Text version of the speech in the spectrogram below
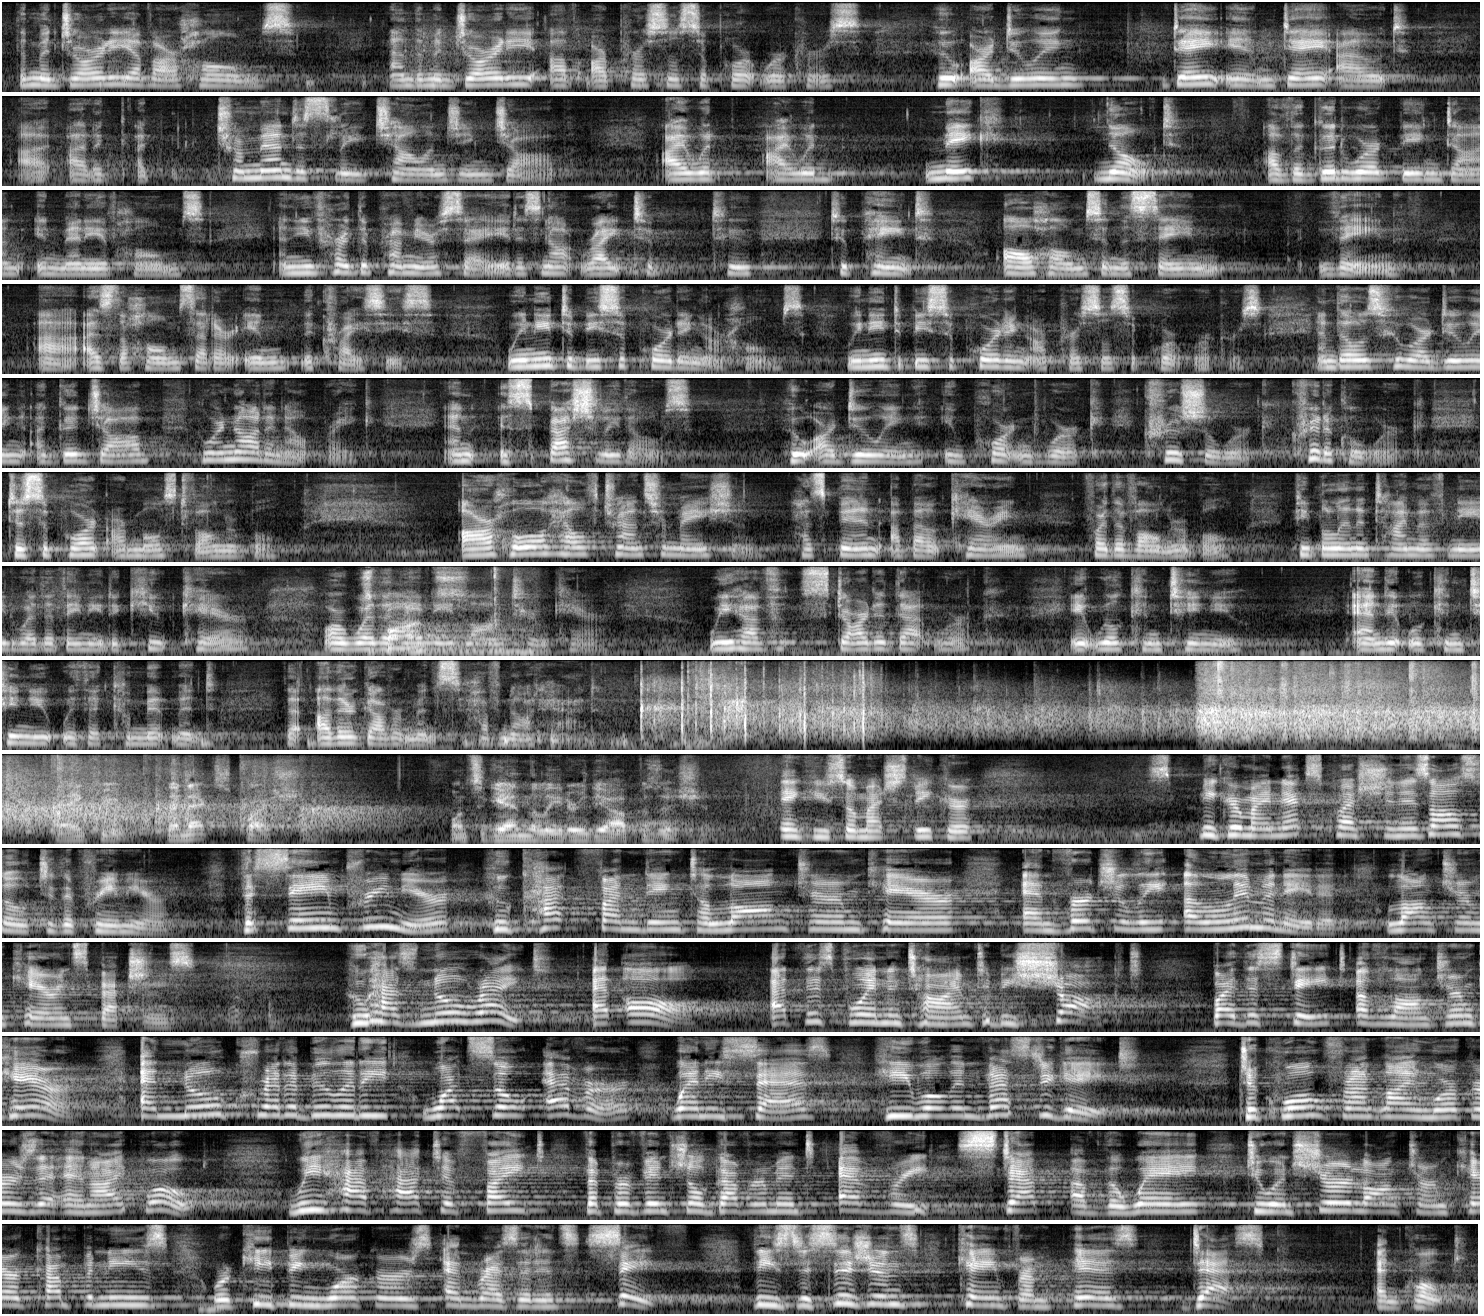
the majority of our homes and the majority of our personal support workers who are doing day in, day out uh, a, a tremendously challenging job. I would, I would make note of the good work being done in many of homes. And you've heard the Premier say it is not right to, to, to paint all homes in the same vein. uh, as the homes that are in the crises. We need to be supporting our homes. We need to be supporting our personal support workers and those who are doing a good job who are not in outbreak, and especially those who are doing important work, crucial work, critical work to support our most vulnerable. Our whole health transformation has been about caring for the vulnerable, people in a time of need, whether they need acute care or whether Response. they need long-term care. We have started that work. It will continue, and it will continue with a commitment that other governments have not had. Thank you. The next question. Once again, the Leader of the Opposition. Thank you so much, Speaker. Speaker, my next question is also to the Premier. The same Premier who cut funding to long-term care and virtually eliminated long-term care inspections, who has no right at all at this point in time to be shocked by the state of long-term care, and no credibility whatsoever when he says he will investigate. To quote frontline workers, and I quote, we have had to fight the provincial government every step of the way to ensure long-term care companies were keeping workers and residents safe. These decisions came from his desk, end quote.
